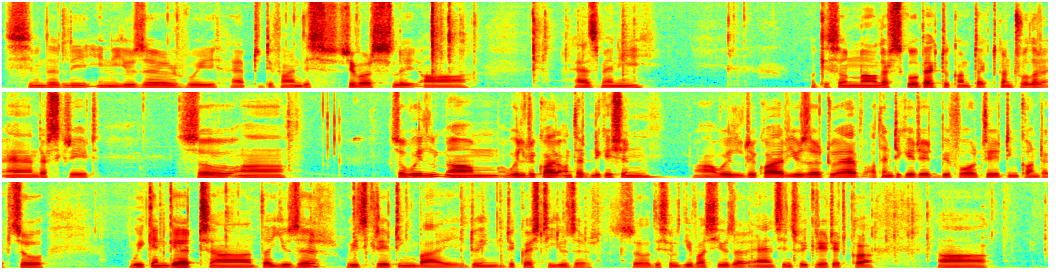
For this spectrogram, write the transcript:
Similarly in user we have to define this reversely uh, as many. Okay so now let's go back to contact controller and let's create. So uh, so we'll um, will require authentication uh, will require user to have authenticated before creating contact. So we can get uh, the user who is creating by doing request user. So this will give us user and since we created uh,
